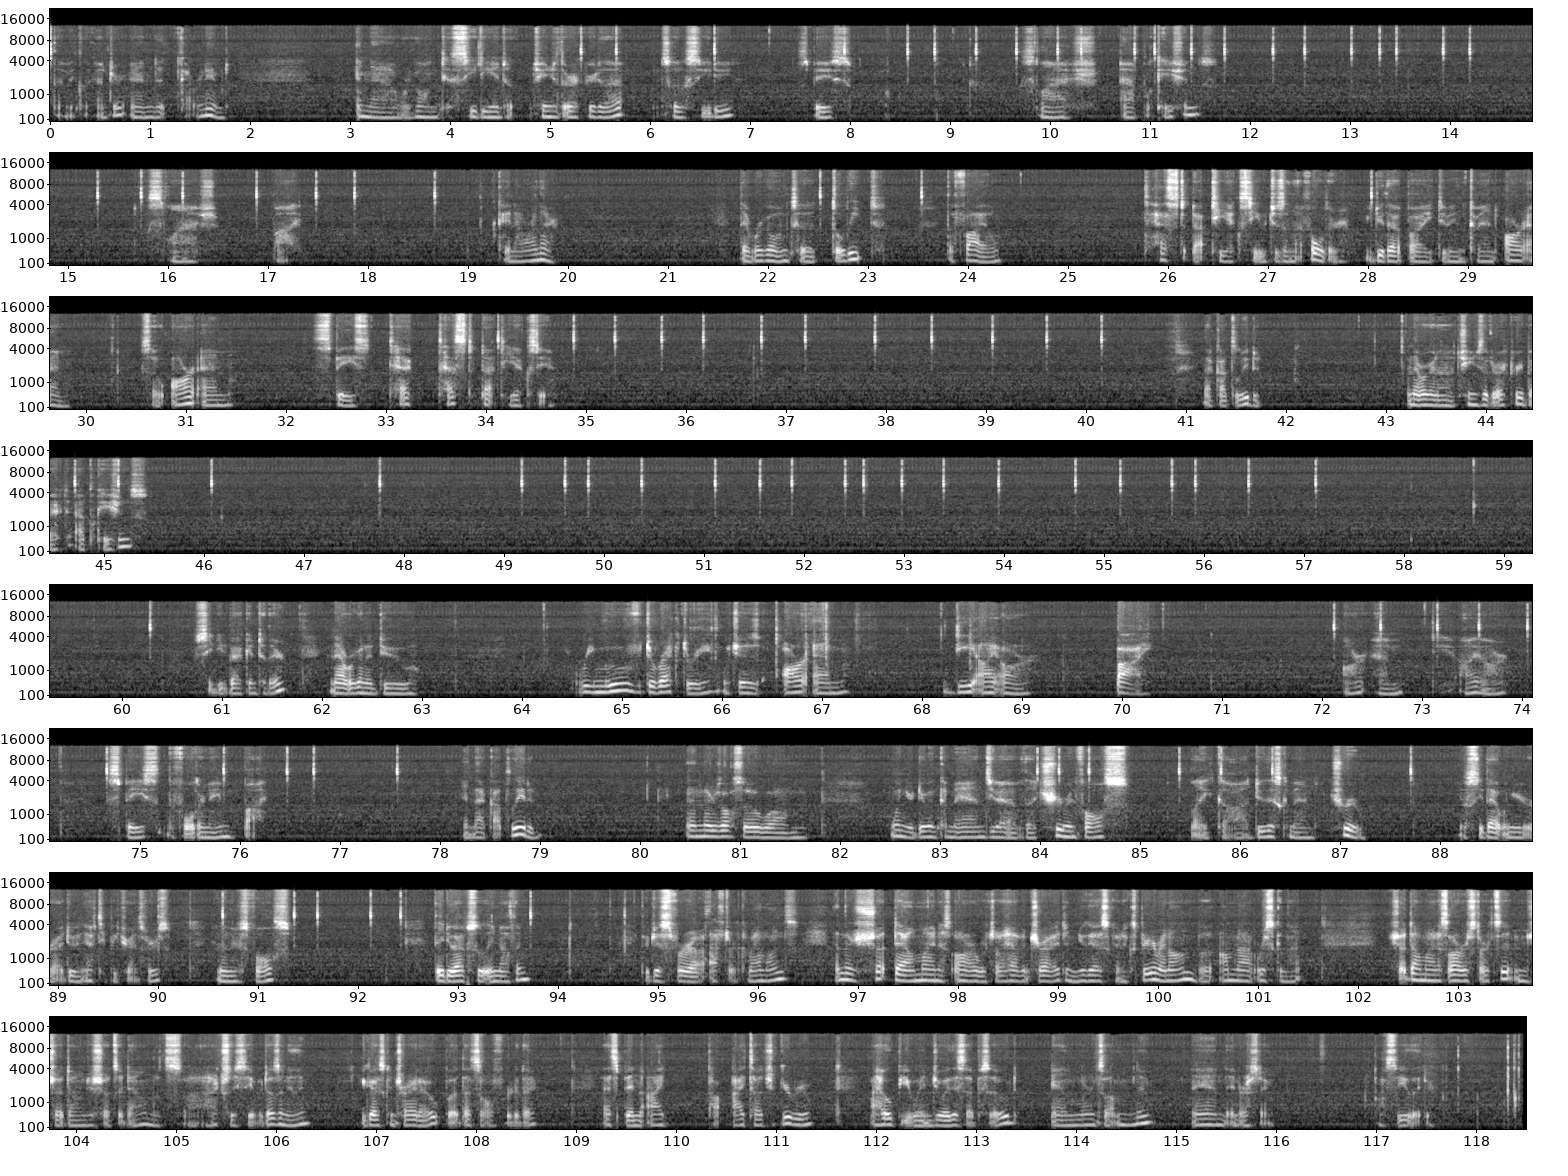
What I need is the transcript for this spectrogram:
Then we click enter, and it got renamed. And now we're going to cd and change the directory to that. So cd space slash applications slash by. Okay, now we're in there. Then we're going to delete the file test.txt, which is in that folder. You do that by doing the command rm. So rm space test.txt. That got deleted. And then we're going to change the directory back to applications. Cd back into there. Now we're going to do remove directory, which is rmdir by rmdir space the folder name by. And that got deleted. And there's also, um, when you're doing commands, you have the true and false. Like, uh, do this command, true. You'll see that when you're uh, doing FTP transfers and then there's false. They do absolutely nothing. They're just for uh, after command lines. Then there's shutdown minus R, which I haven't tried, and you guys can experiment on, but I'm not risking that. Shutdown minus R starts it, and shutdown just shuts it down. Let's uh, actually see if it does anything. You guys can try it out, but that's all for today. That's been I, iTouch Guru. I hope you enjoy this episode and learn something new and interesting. I'll see you later.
